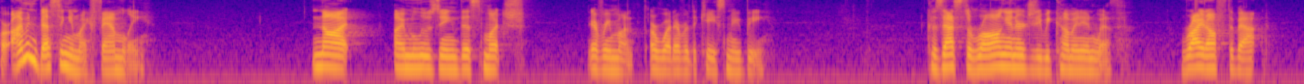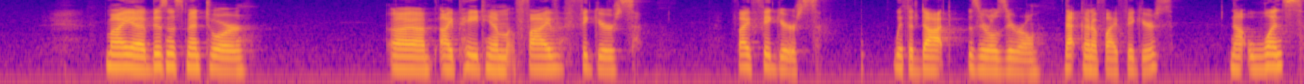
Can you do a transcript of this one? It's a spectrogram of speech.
or I'm investing in my family. Not I'm losing this much every month or whatever the case may be. Because that's the wrong energy to be coming in with right off the bat. My uh, business mentor, uh, I paid him five figures, five figures with a dot zero zero, that kind of five figures. Not once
